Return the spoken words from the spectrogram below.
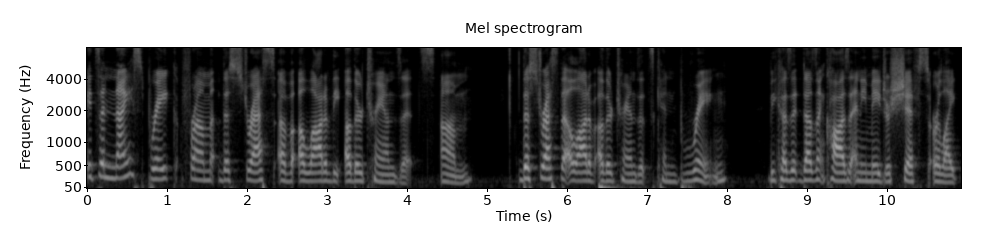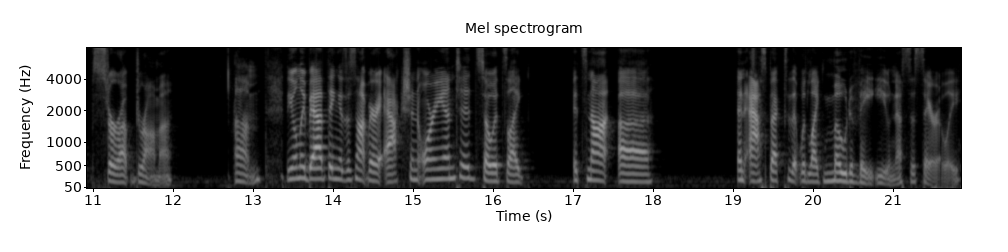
it's a nice break from the stress of a lot of the other transits. Um the stress that a lot of other transits can bring because it doesn't cause any major shifts or like stir up drama. Um the only bad thing is it's not very action oriented, so it's like it's not uh an aspect that would like motivate you necessarily.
